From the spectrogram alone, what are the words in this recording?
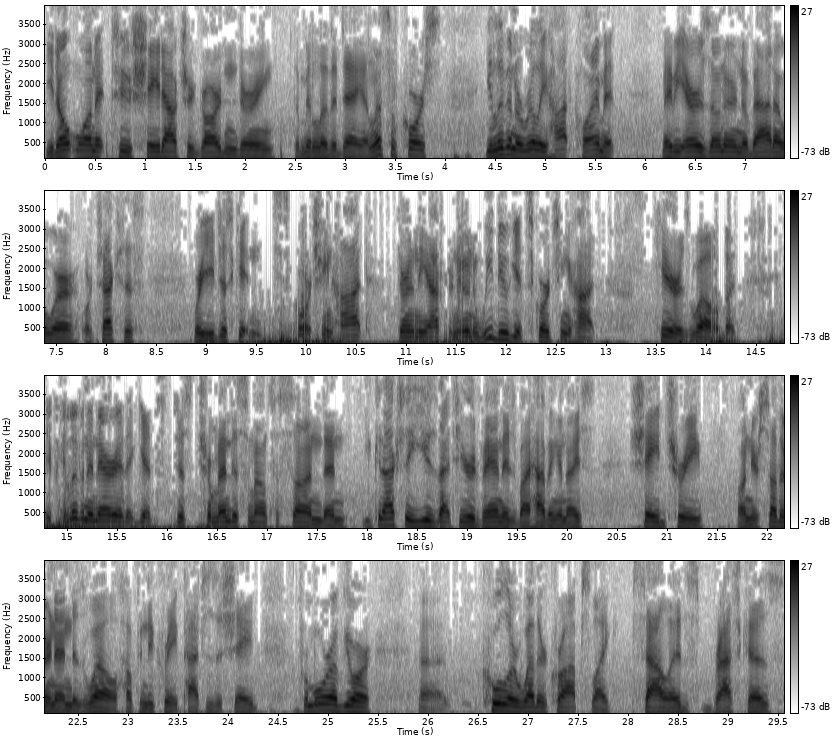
you don't want it to shade out your garden during the middle of the day. Unless, of course, you live in a really hot climate, maybe Arizona or Nevada where, or Texas, where you're just getting scorching hot during the afternoon. And we do get scorching hot here as well. But if you live in an area that gets just tremendous amounts of sun, then you can actually use that to your advantage by having a nice shade tree on your southern end as well, helping to create patches of shade for more of your uh, cooler weather crops like salads, brassicas,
